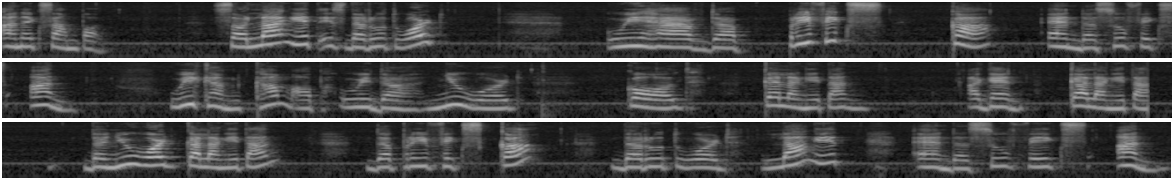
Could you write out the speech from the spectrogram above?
an example. So langit is the root word. We have the prefix ka and the suffix an. We can come up with a new word called kalangitan. Again, kalangitan. The new word kalangitan, the prefix ka, the root word langit, and the suffix an,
